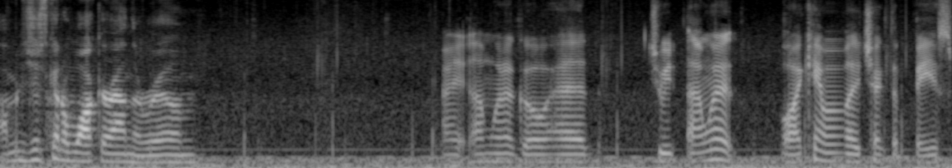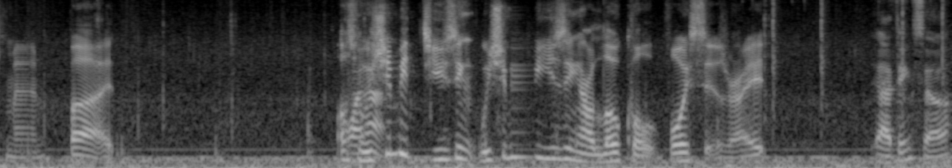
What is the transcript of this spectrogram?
I'm just gonna walk around the room. Alright, I'm gonna go ahead. Should we, I'm gonna. Well, I can't really check the basement, but also we should be using we should be using our local voices, right? Yeah, I think so.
